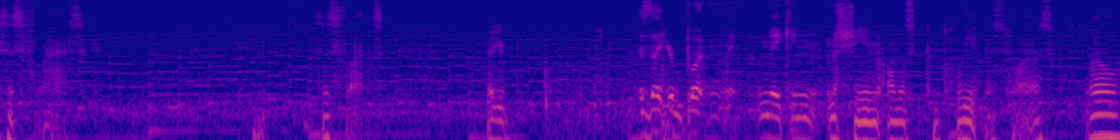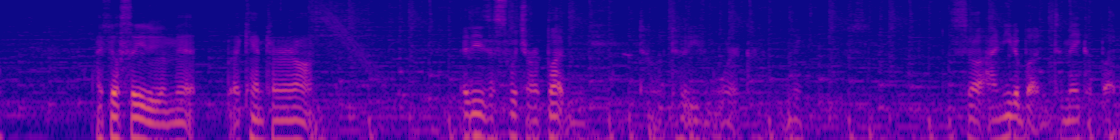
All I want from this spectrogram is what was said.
is Flask. Hmm. Mrs. Flask. Is that your is that your button ma- making machine almost complete, Miss Flask? Well, I feel silly to admit, but I can't turn it on. It needs a switch or a button to, to even work. So I need a button to make a button.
